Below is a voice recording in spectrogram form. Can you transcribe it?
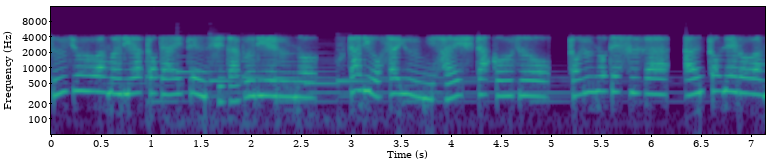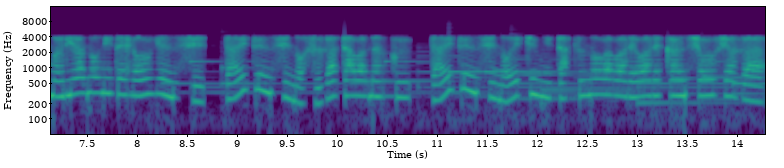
通常はマリアと大天使ガブリエルの二人を左右に配した構図を取るのですが、アントネロはマリアのみで表現し、大天使の姿はなく、大天使の位置に立つのは我々鑑賞者が、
